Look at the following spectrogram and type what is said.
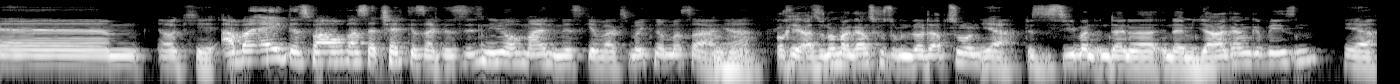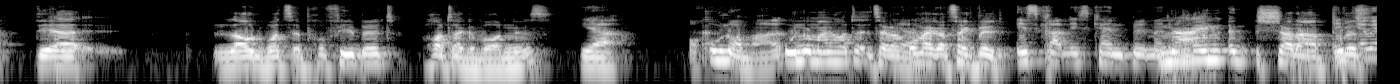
Ähm, okay. Aber ey, das war auch, was der Chat gesagt hat. Das ist nicht nur auf meinem Mist gewachsen, möchte ich nur mal sagen, ja? Okay, also nochmal ganz kurz, um die Leute abzuholen. Ja. Das ist jemand in, deiner, in deinem Jahrgang gewesen, Ja, der laut WhatsApp-Profilbild hotter geworden ist. ja. Oh, unnormal. Unnormal hotter. Zeig mal, Ja. oh mein Gott, zeig Bild. ist gerade nicht kein Bild mehr. Nein, äh, shut up. Du Ich, aber,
